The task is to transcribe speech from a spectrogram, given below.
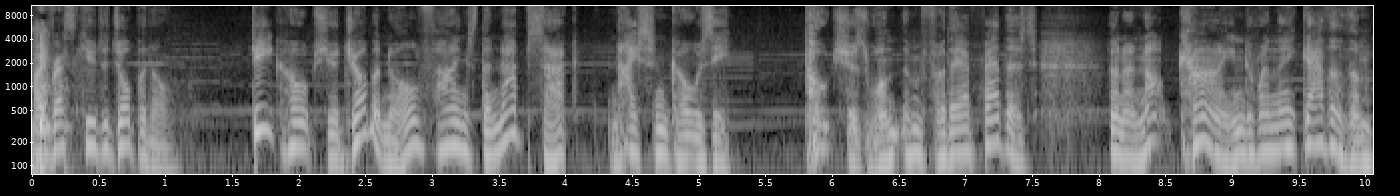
I rescued a jobberknoll. Deek hopes your jobberknoll finds the knapsack nice and cozy. Poachers want them for their feathers, and are not kind when they gather them.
